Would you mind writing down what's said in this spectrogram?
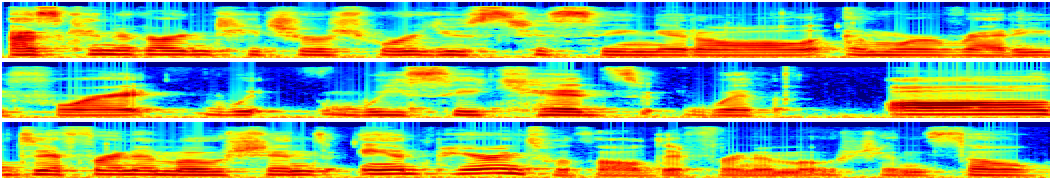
as kindergarten teachers, we're used to seeing it all and we're ready for it. We, we see kids with all different emotions and parents with all different emotions. So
